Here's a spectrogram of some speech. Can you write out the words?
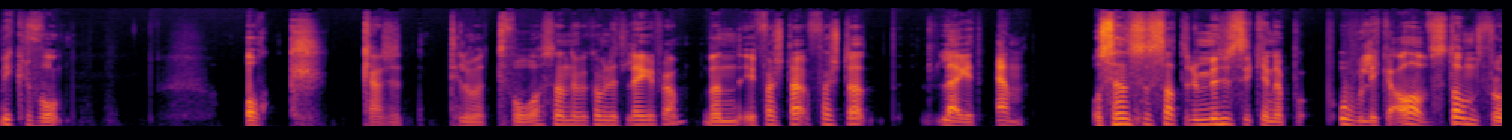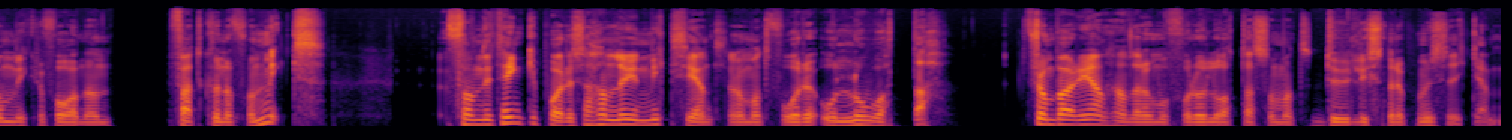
mikrofon och kanske till och med två sen när vi kommer lite längre fram. Men i första, första läget en. Och sen så satte du musikerna på olika avstånd från mikrofonen för att kunna få en mix. För om ni tänker på det så handlar ju en mix egentligen om att få det att låta. Från början handlar det om att få det att låta som att du lyssnade på musiken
